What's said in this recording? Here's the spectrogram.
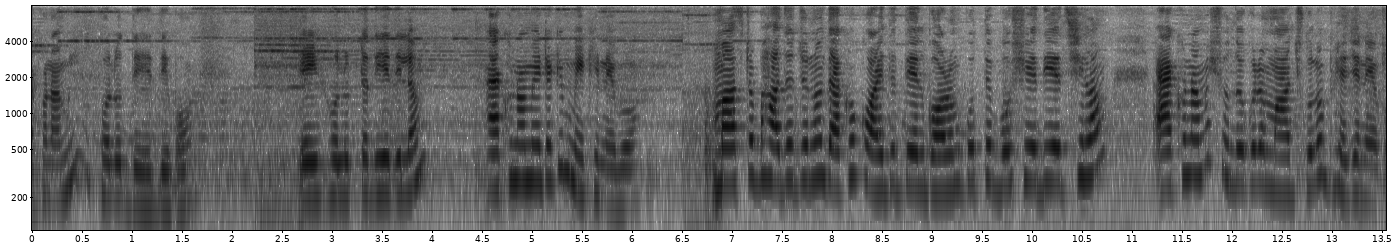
এখন আমি হলুদ দিয়ে দেব। এই হলুদটা দিয়ে দিলাম। এখন আমি এটাকে মেখে নেব। মাছটা ভাজার জন্য দেখো কড়াইতে তেল গরম করতে বসিয়ে দিয়েছিলাম। এখন আমি সুন্দর করে মাছগুলো ভেজে নেব।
